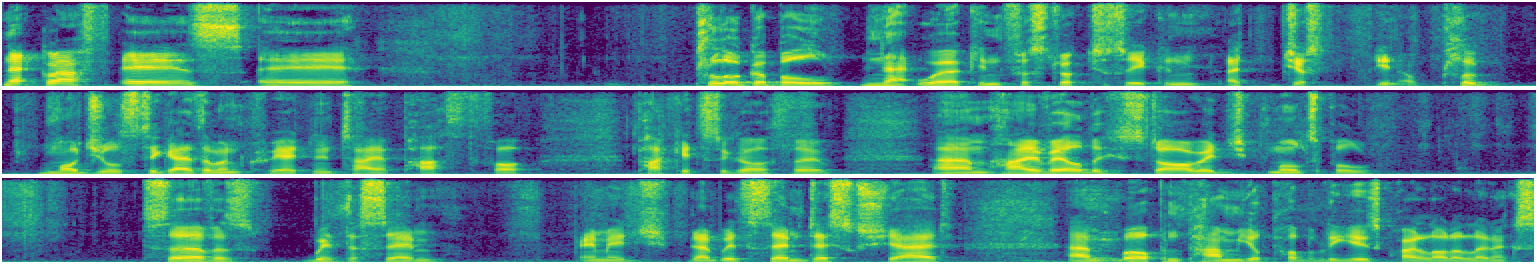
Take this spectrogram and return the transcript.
NetGraph is a pluggable network infrastructure so you can uh, just, you know, plug modules together and create an entire path for packets to go through. Um, high availability storage, multiple servers with the same image, uh, with the same disk shared. Um, hmm. OpenPAM, you'll probably use quite a lot of Linux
